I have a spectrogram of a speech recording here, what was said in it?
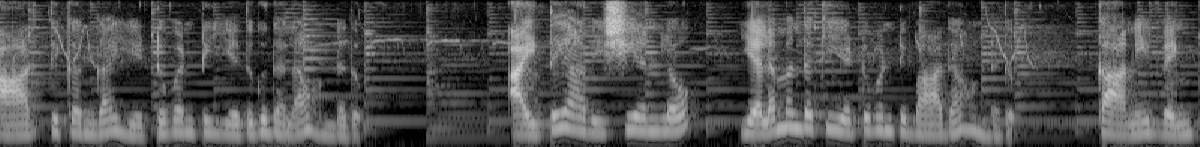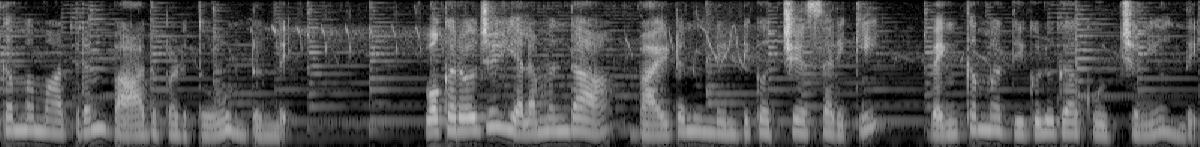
ఆర్థికంగా ఎటువంటి ఎదుగుదల ఉండదు. అయితే ఆ విషయంలో ఎలమందకి ఎటువంటి బాధ ఉండదు. కానీ వెంకమ్మ మాత్రం బాధపడుతూ ఉంటుంది. ఒకరోజు ఎలమంద బయట నుండి ఇంటికొచ్చేసరికి వెంకమ్మ దిగులుగా కూర్చొని ఉంది.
